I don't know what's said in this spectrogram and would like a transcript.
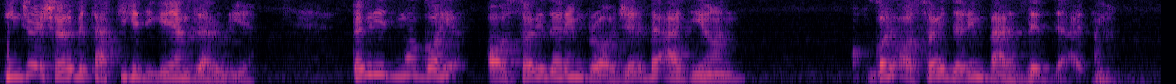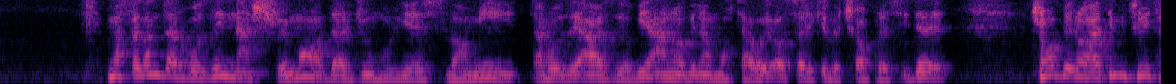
اینجا اشاره به تفکیک دیگه هم ضروریه. ببینید ما گاهی آثاری داریم راجع به ادیان گاهی آثاری داریم بر ضد ادیان. مثلا در حوزه نشر ما در جمهوری اسلامی در حوزه ارزیابی عناوین و محتوای آثاری که به چاپ رسیده شما به راحتی می‌تونید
